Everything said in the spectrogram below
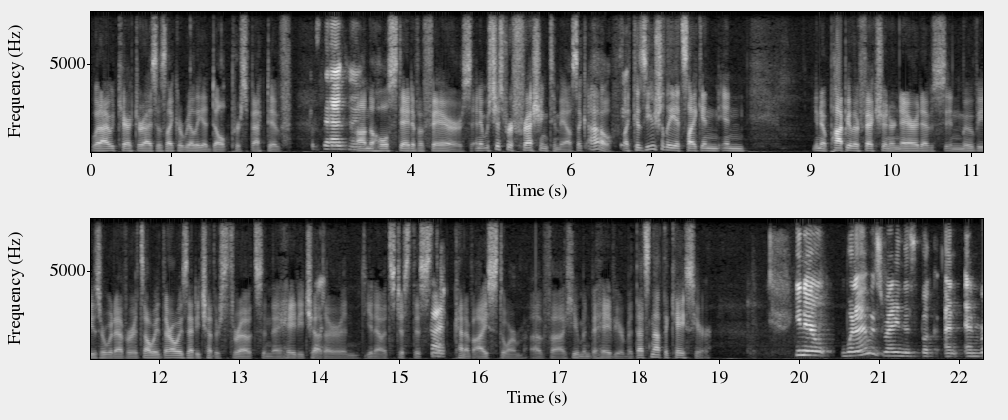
what I would characterize as like a really adult perspective Exactly. on the whole state of affairs. And it was just refreshing to me. I was like, oh, like, because usually it's like in, in, you know, popular fiction or narratives in movies or whatever, it's always, they're always at each other's throats and they hate each other. And, you know, it's just this Right. kind of ice storm of uh, human behavior. But that's not the case here. You know, when I was writing this book, and, and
